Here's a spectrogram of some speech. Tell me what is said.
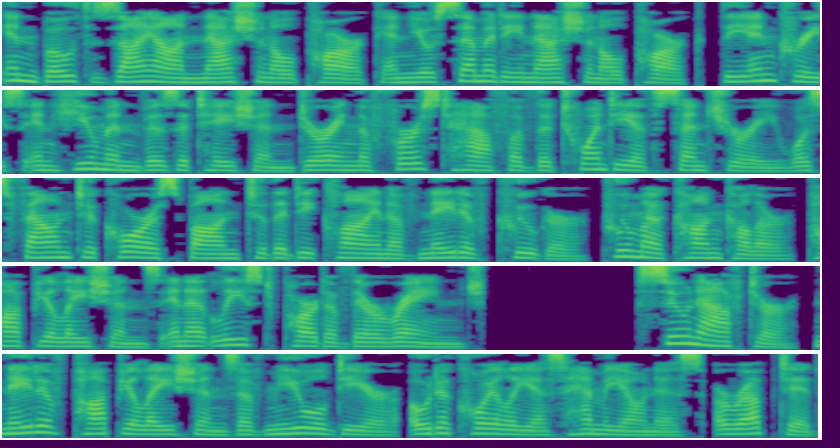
in both Zion National Park and Yosemite National Park, the increase in human visitation during the first half of the 20th century was found to correspond to the decline of native cougar Puma concolor populations in at least part of their range. Soon after, native populations of mule deer hemionus erupted,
